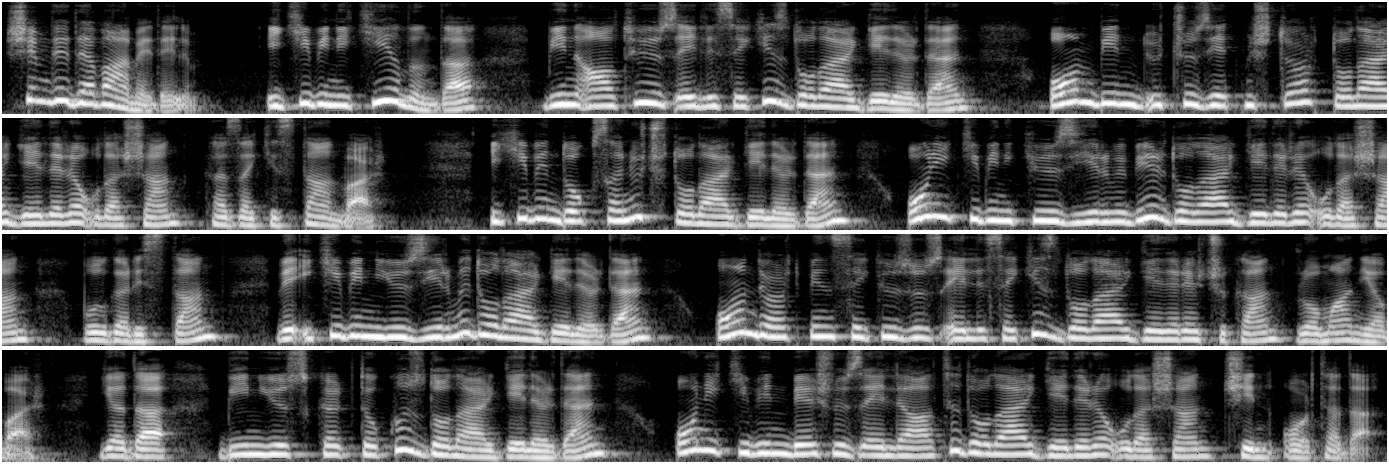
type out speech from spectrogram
Şimdi devam edelim. 2002 yılında 1658 dolar gelirden 10.374 dolar gelire ulaşan Kazakistan var. 2093 dolar gelirden 12.221 dolar gelire ulaşan Bulgaristan ve 2120 dolar gelirden 14.858 dolar gelire çıkan Romanya var ya da 1149 dolar gelirden 12.556 dolar gelire ulaşan Çin ortada.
